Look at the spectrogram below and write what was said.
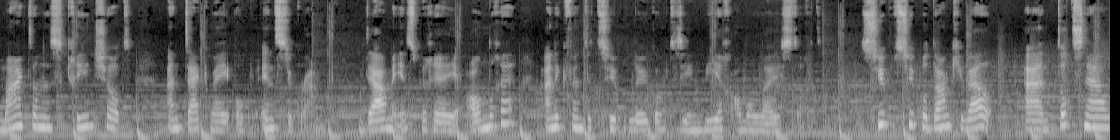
maak dan een screenshot en tag mij op Instagram. Daarmee inspireer je anderen en ik vind het super leuk om te zien wie er allemaal luistert. Super, super dankjewel en tot snel!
